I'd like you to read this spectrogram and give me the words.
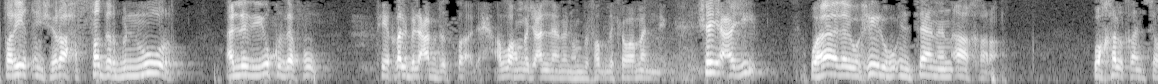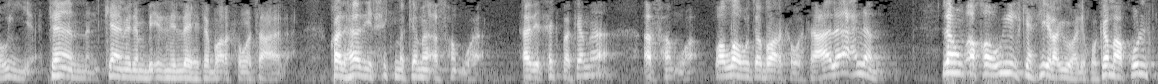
بطريق انشراح الصدر بالنور الذي يقذف في قلب العبد الصالح. اللهم اجعلنا منهم بفضلك ومنك. شيء عجيب. وهذا يحيله إنسانا آخر وخلقا سويا تاما كاملا بإذن الله تبارك وتعالى. قال هذه الحكمة كما أفهمها. هذه الحكمة كما أفهمها. والله تبارك وتعالى أعلم. لهم أقاويل كثيرة أيها الإخوة. كما قلت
